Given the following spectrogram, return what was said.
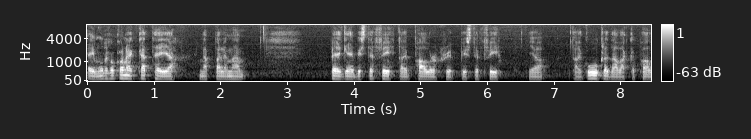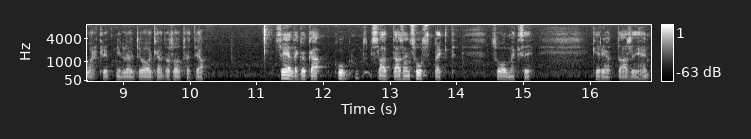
ei muuta kuin kone käteen ja näppäilemään pg.fi tai powergrip.fi ja, tai googleta vaikka powergrip, niin löytyy oikeat osoitteet ja sieltä kun saattaa sen suspect suomeksi kirjoittaa siihen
